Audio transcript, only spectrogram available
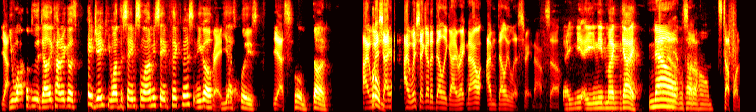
Yeah. You walk up to the deli counter he goes, Hey Jake, you want the same salami, same thickness? And you go, Right. Yes, please. Yes. Boom, done. I wish I had, I wish I got a deli guy right now. I'm deli-less right now, so Yeah, you need you need my guy. now, Man without so- a home. it's a tough one.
